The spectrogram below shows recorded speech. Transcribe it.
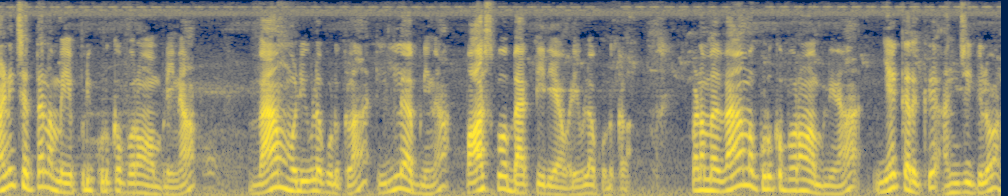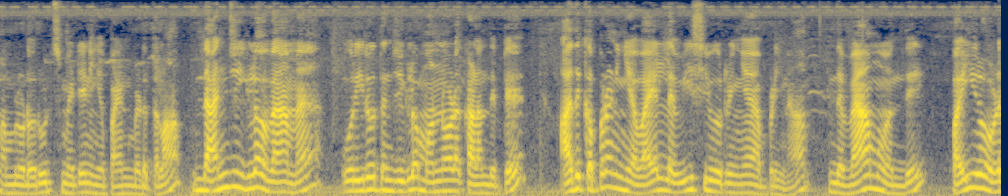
மணிச்சத்தை நம்ம எப்படி கொடுக்க போகிறோம் அப்படின்னா வேம் வடிவில் கொடுக்கலாம். இல்லை அப்படின்னா பாஸ்போ பாக்டீரியா வடிவில் கொடுக்கலாம். இப்போ நம்ம வேமை கொடுக்க போகிறோம் அப்படின்னா ஏக்கருக்கு அஞ்சு கிலோ நம்மளோட ரூட்ஸ் மேட்டே நீங்கள் பயன்படுத்தலாம். இந்த அஞ்சு கிலோ வேமை ஒரு இருபத்தஞ்சு கிலோ மண்ணோட கலந்துட்டு அதுக்கப்புறம் நீங்கள் வயலில் வீசி விடுறீங்க அப்படின்னா இந்த வேமு வந்து பயிரோட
